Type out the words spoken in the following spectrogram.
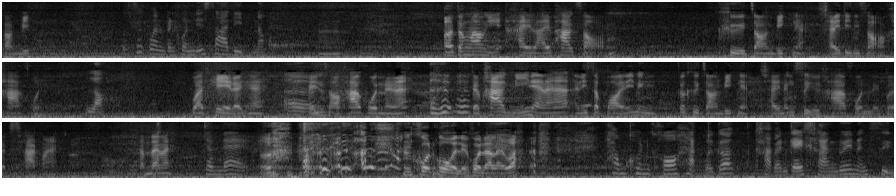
John Wickรู้สึกมันเป็นคนที่ซาดิสต์เนาะอ่าเออต้องเล่าอย่างนี้ไฮไลท์ภาคสอง คือ John Wick เนี่ยใช้ดินสอฆ่าคนเหรอว่าเท่แล้วใช่ไหมเออใช้ดินสอฆ่าคนเลยนะ แต่ภาคนี้เนี่ยนะฮะ อันนี้ spoil นิดนึง ก็คือจอห์นวิกเนี่ยใช้หนังสือฆ่าคนเลยเปิดฉากมาจำได้ไหมจำได้ เออมันโคตรโหดเลยคนอะไรวะทำคนคอหักแล้วก็ขากรรไกรค้างด้วยหนังสือ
